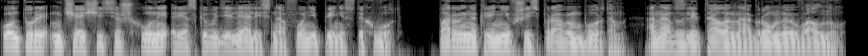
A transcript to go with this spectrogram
Контуры мчащейся шхуны резко выделялись на фоне пенистых вод. Порой накренившись правым бортом, она взлетала на огромную волну,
